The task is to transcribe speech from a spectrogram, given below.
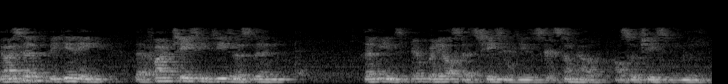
Now, I said at the beginning that if I'm chasing Jesus, then that means everybody else that's chasing Jesus is somehow also chasing me.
